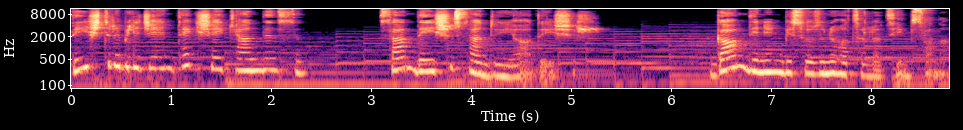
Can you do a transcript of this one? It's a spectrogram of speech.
Değiştirebileceğin tek şey kendinsin. Sen değişirsen dünya değişir. Gandhi'nin bir sözünü hatırlatayım sana.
